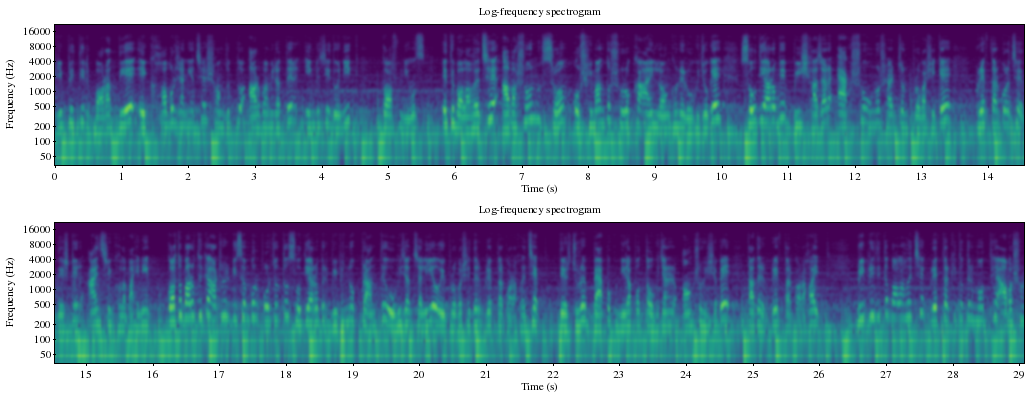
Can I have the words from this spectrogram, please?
বিবৃতির বরাত দিয়ে এই খবর জানিয়েছে সংযুক্ত আরব আমিরাতের ইংরেজি দৈনিক গলফ নিউজ। এতে বলা হয়েছে, আবাসন, শ্রম ও সীমান্ত সুরক্ষা আইন লঙ্ঘনের অভিযোগে সৌদি আরবে বিশ হাজার একশো উনষাট জন প্রবাসীকে গ্রেফতার করেছে দেশটির আইন শৃঙ্খলা বাহিনী। গত বারো থেকে আঠেরোই ডিসেম্বর পর্যন্ত সৌদি আরবের বিভিন্ন প্রান্তে অভিযান চালিয়ে ওই প্রবাসীদের গ্রেফতার করা হয়েছে। দেশজুড়ে ব্যাপক নিরাপত্তা অভিযানের অংশ হিসেবে তাদের গ্রেফতার করা হয়। বিবৃতিতে বলা হয়েছে, গ্রেপ্তারকৃতদের মধ্যে আবাসন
